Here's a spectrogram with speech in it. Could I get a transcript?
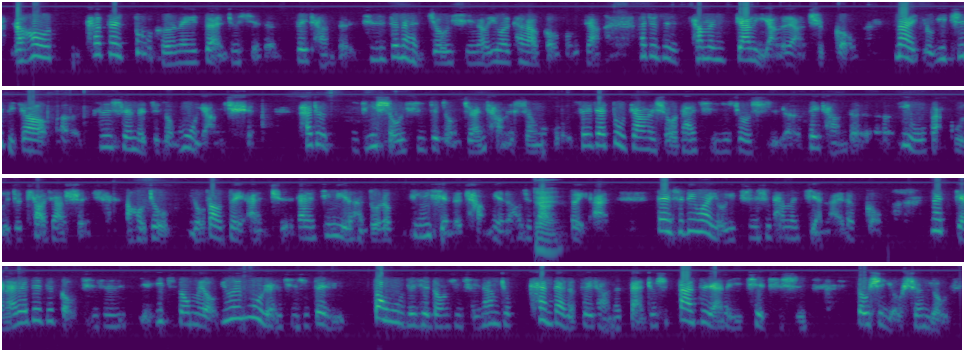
然后他在渡河那一段就写的非常的，其实真的很揪心哦，因为看到狗狗这样，他就是他们家里养了两只狗，那有一只比较呃资深的这种牧羊犬。它就已经熟悉这种转场的生活，所以在渡江的时候，它其实就是非常的义无反顾的就跳下水，然后就游到对岸去。但是经历了很多的惊险的场面，然后就到对岸。但是另外有一只是他们捡来的狗，那捡来的这只狗其实也一直都没有，因为牧人其实对于动物这些东西，其实他们就看待的非常的淡，就是大自然的一切其实都是有生有死，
